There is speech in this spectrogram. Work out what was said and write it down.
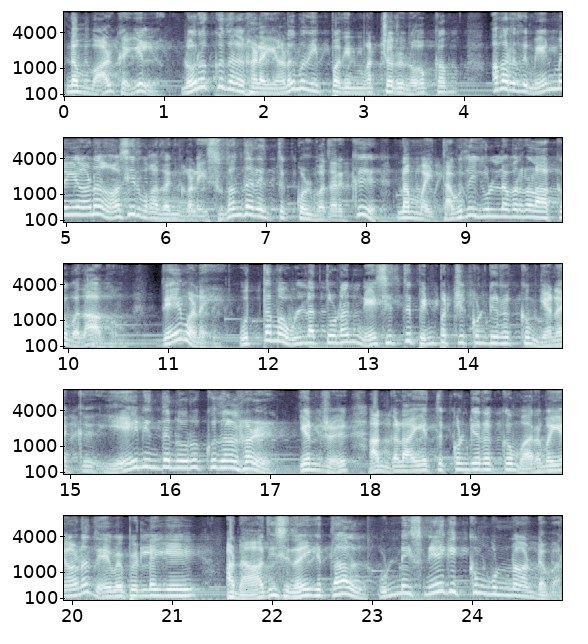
நம் வாழ்க்கையில் நொறுக்குதல்களை அனுமதிப்பதின் மற்றொரு நோக்கம் அவரது மேன்மையான ஆசீர்வாதங்களை சுதந்திரித்துக் கொள்வதற்கு நம்மை தகுதியுள்ளவர்களாக்குவதாகும். தேவனை உத்தம உள்ளத்துடன் நேசித்து பின்பற்றிக் கொண்டிருக்கும் எனக்கு ஏன் இந்த நொறுக்குதல்கள்? என்று அங்கலாயத்துக் கொண்டிருக்கும் அருமையான தேவ பிள்ளையே அனாதி சிநேகித்தால் உன்னை சிநேகிக்கும் உன்னாண்டவர்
